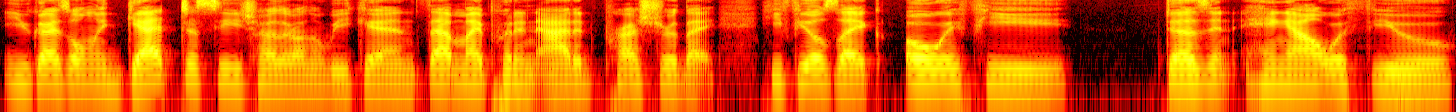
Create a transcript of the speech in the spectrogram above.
you guys only get to see each other on the weekends, that might put an added pressure that he feels like, oh, if he doesn't hang out with you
